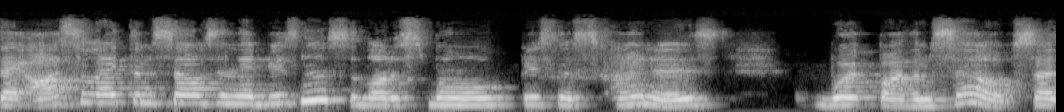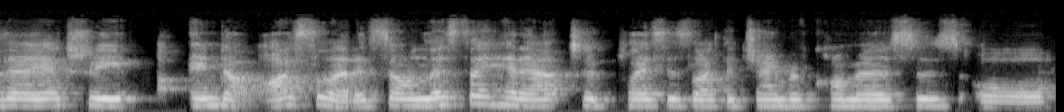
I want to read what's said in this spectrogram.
They isolate themselves in their business. A lot of small business owners work by themselves, so they actually end up isolated. So, unless they head out to places like the Chamber of Commerce's or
